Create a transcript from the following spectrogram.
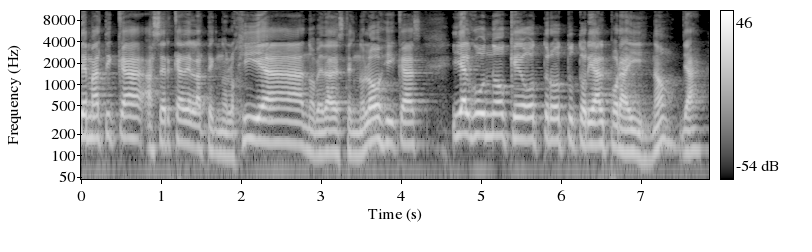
temática acerca de la tecnología, novedades tecnológicas y alguno que otro tutorial por ahí, ¿no? Ya.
